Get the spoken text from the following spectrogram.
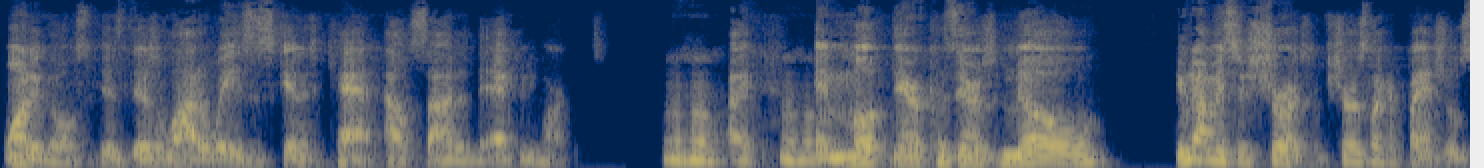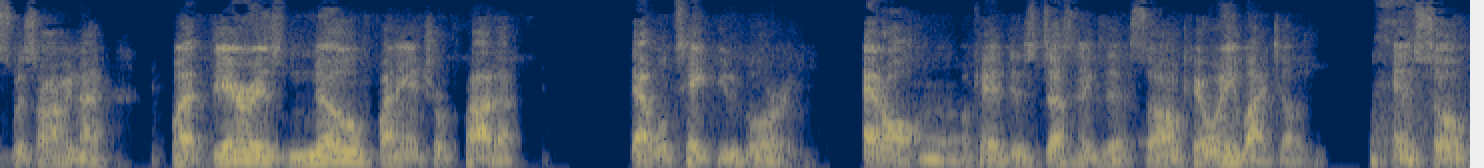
one of the goals is there's a lot of ways to skin a cat outside of the equity markets mm-hmm. right mm-hmm. and mo- there because there's no even though I'm insurance insurance like a financial Swiss Army knife but there is no financial product that will take you to glory at all. Mm. Okay, this doesn't exist. So I don't care what anybody tells you and so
